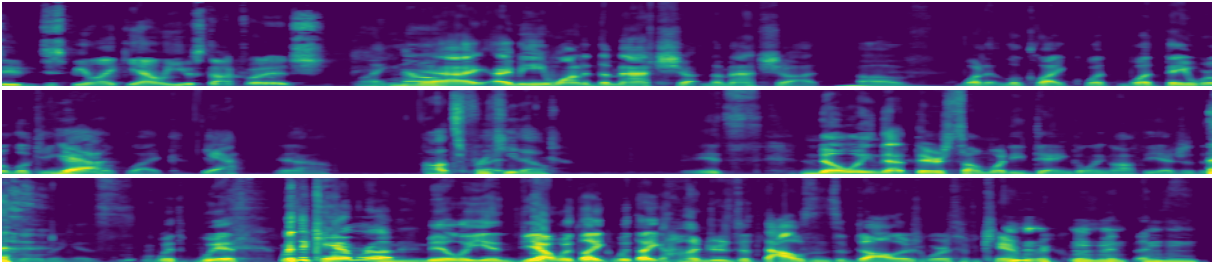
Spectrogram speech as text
to just be like, yeah, we use stock footage. Like no. Yeah, I, I mean, he wanted the match shot, the match shot of what it looked like, what what they were looking Yeah. at looked like. Yeah. Yeah, Oh, it's freaky though. It's knowing that there's somebody dangling off the edge of this building is with with With a camera. millions, yeah, with like with like hundreds of thousands of dollars worth of camera mm-hmm, mm-hmm, equipment. That's- mm-hmm.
